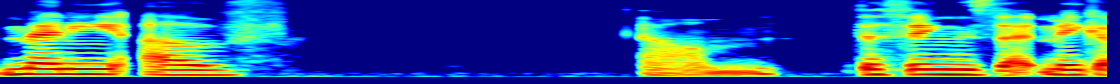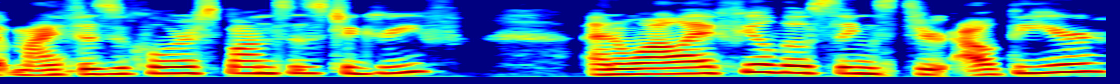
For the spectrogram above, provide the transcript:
many of um, the things that make up my physical responses to grief. And while I feel those things throughout the year,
